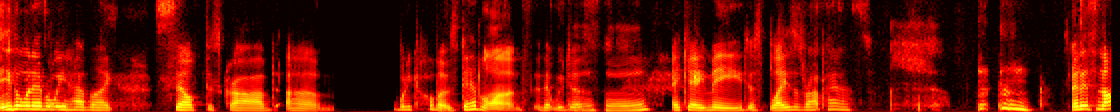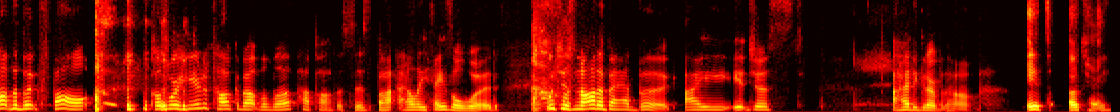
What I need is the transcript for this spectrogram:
even whenever we have like self-described um what do you call those deadlines that we just Mhm. aka me just blazes right past and it's not the book's fault because we're here to talk about the love hypothesis by ali hazelwood which is not a bad book i it just i had to get over the hump it's okay.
